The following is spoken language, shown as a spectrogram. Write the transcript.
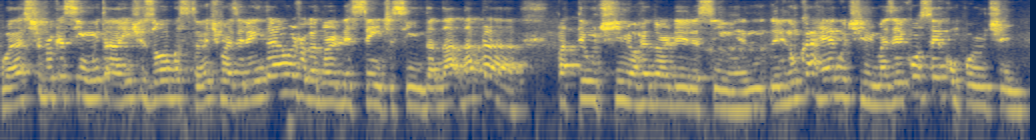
O Westbrook, assim, muita, a gente zoa bastante, mas ele ainda é um jogador decente, assim. Dá, dá, dá pra, pra ter um time ao redor dele, assim. Ele não carrega o time, mas ele consegue compor um time.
